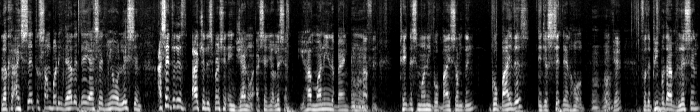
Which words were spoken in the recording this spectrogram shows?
look, I said to somebody the other day, I said, yo, listen. I said to this, actually, this person in general, I said, yo, listen, you have money in the bank doing mm-hmm. nothing. Take this money, go buy something, go buy this, and just sit there and hold. Okay? For the people that have listened,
